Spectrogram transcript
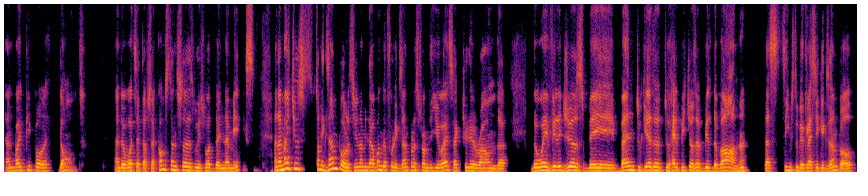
and why people don't under what set of circumstances, with what dynamics. And I might use some examples. You know, I mean, there are wonderful examples from the US actually around the, the way villagers may band together to help each other build a barn. That seems to be a classic example,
